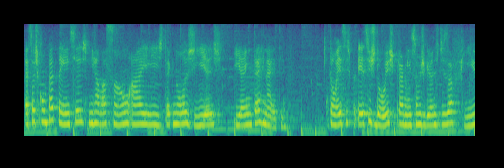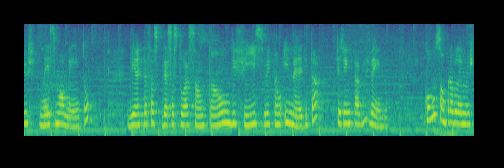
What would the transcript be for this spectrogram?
essas competências em relação às tecnologias e à internet. Então, esses, esses dois, para mim, são os grandes desafios nesse momento, diante dessa, dessa situação tão difícil e tão inédita que a gente está vivendo. Como são problemas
